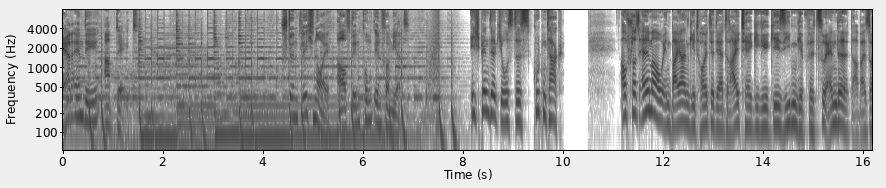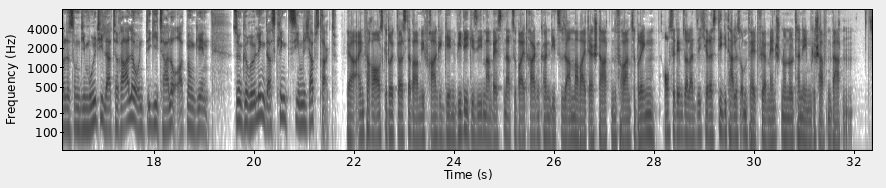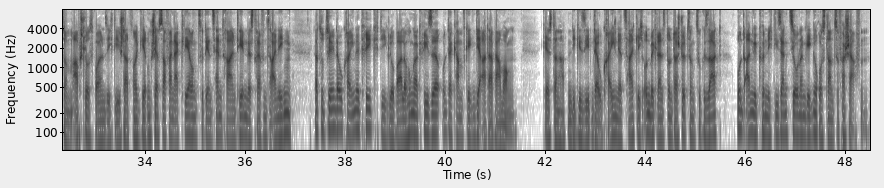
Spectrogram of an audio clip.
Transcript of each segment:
RND Update. Stündlich neu. Auf den Punkt informiert. Ich bin Dirk Jostes. Guten Tag. Auf Schloss Elmau in Bayern geht heute der dreitägige G7-Gipfel zu Ende. Dabei soll es um die multilaterale und digitale Ordnung gehen. Sönke Röhling, das klingt ziemlich abstrakt. Ja, einfacher ausgedrückt soll es dabei um die Frage gehen, wie die G7 am besten dazu beitragen können, die Zusammenarbeit der Staaten voranzubringen. Außerdem soll ein sicheres digitales Umfeld für Menschen und Unternehmen geschaffen werden. Zum Abschluss wollen sich die Staats- und Regierungschefs auf eine Erklärung zu den zentralen Themen des Treffens einigen. Dazu zählen der Ukraine-Krieg, die globale Hungerkrise und der Kampf gegen die Erderwärmung. Gestern hatten die G7 der Ukraine zeitlich unbegrenzte Unterstützung zugesagt und angekündigt, die Sanktionen gegen Russland zu verschärfen.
